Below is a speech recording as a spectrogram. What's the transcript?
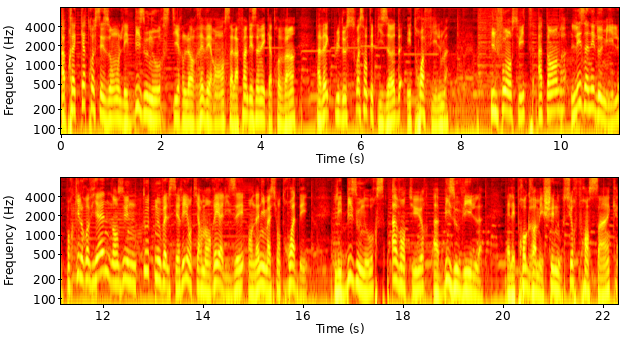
Après 4 saisons, les Bisounours tirent leur révérence à la fin des années 80 avec plus de 60 épisodes et 3 films. Il faut ensuite attendre les années 2000 pour qu'ils reviennent dans une toute nouvelle série entièrement réalisée en animation 3D, Les Bisounours Aventure à Bisouville. Elle est programmée chez nous sur France 5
